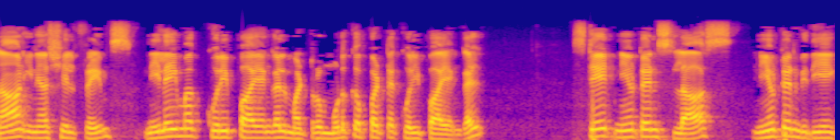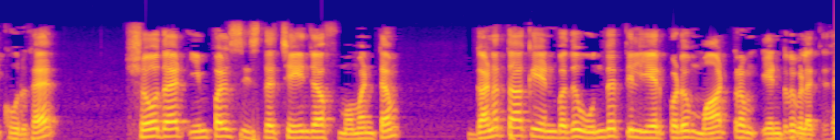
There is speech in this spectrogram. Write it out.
non inertial frames நிலைம குறிப்பாயங்கள் மற்றும் முடுக்கப்பட்ட குறிப்பாயங்கள். ஸ்டேட் நியூட்டன்ஸ் லாஸ் நியூட்டன் விதியை கூறுக. Show that impulse is the change of momentum கனத்தாக்கு என்பது உந்தத்தில் ஏற்படும் மாற்றம் என்று விளக்குக.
